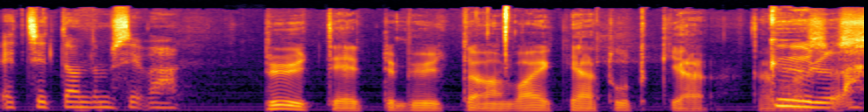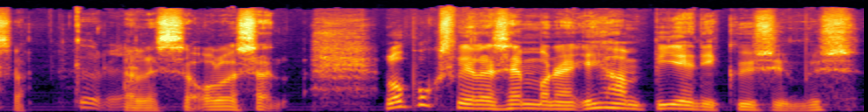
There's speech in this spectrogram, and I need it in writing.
että sitten on tämmöisiä vähän... Pyyteettömyyttä on vaikea tutkia tällaisessa Kyllä tällaisessa olossa. Lopuksi vielä semmoinen ihan pieni kysymys,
